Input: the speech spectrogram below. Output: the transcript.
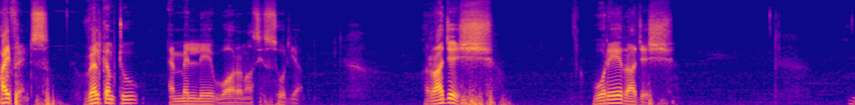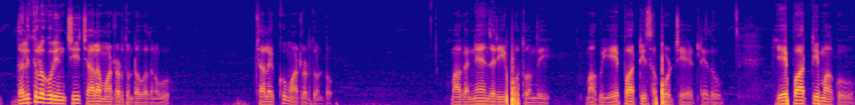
Hi friends welcome to MLA Varanasi Surya Rajesh ఒరే రాజేష్ దళితుల గురించి చాలా మాట్లాడుతుంటావు కదా నువ్వు? చాలా ఎక్కువ మాట్లాడుతుంటావు. మాకు అన్యాయం జరిగిపోతుంది. మాకు ఏ పార్టీ సపోర్ట్ చేయట్లేదు. ఏ పార్టీ మాకు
